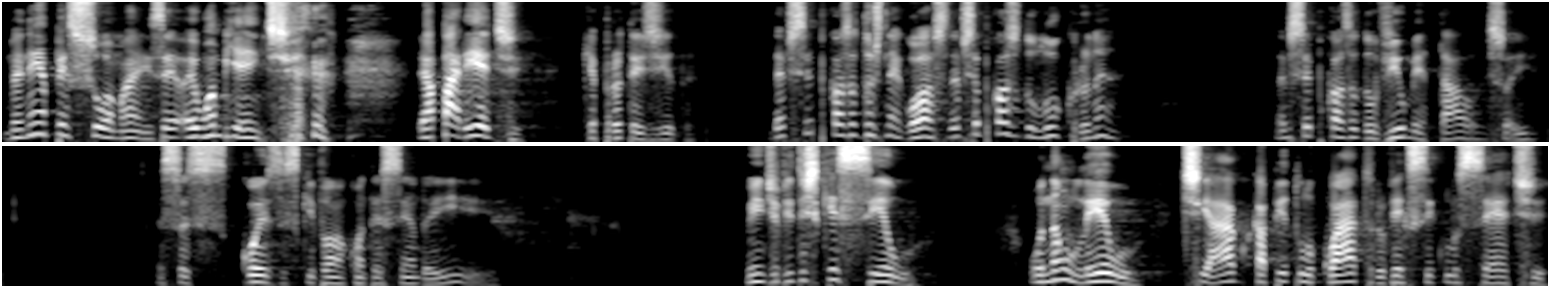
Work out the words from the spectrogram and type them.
Não é nem a pessoa mais, é, é o ambiente, é a parede que é protegida. Deve ser por causa dos negócios, deve ser por causa do lucro, né? Deve ser por causa do vil metal, isso aí. Essas coisas que vão acontecendo aí. O indivíduo esqueceu, ou não leu, Tiago capítulo 4, versículo 7.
